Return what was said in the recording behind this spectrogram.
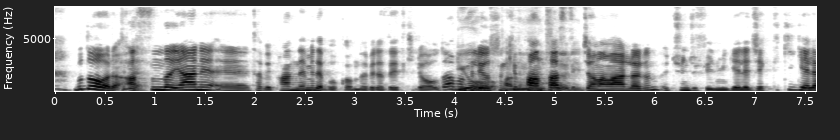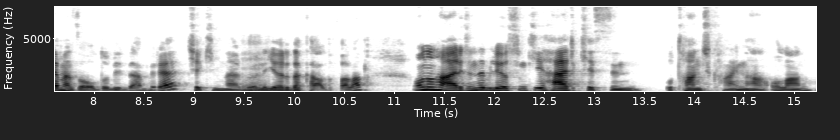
Bu doğru. mi? Aslında yani e, tabii pandemi de bu konuda biraz etkili oldu ama Yo, biliyorsun ki Fantastik. Canavarların 3. filmi gelecekti ki gelemez oldu birdenbire. Çekimler böyle Hı. yarıda kaldı falan. Onun haricinde biliyorsun ki herkesin utanç kaynağı olan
